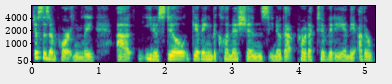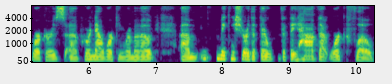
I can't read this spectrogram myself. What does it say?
just as importantly, uh, you know, still giving the clinicians, you know, that productivity and the other workers uh, who are now working remote, um, making sure that they're that they have that workflow.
